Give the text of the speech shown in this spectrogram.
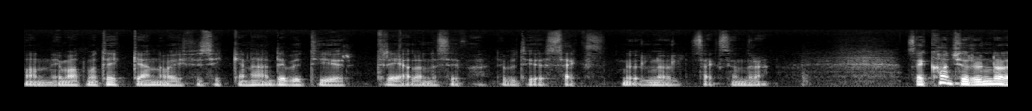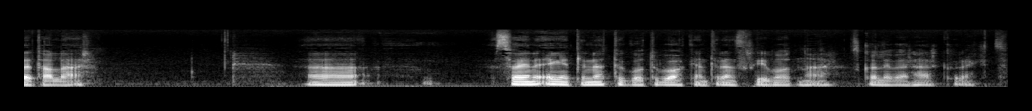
sånn i matematikken og i fysikken her, det betyr tre gjeldende siffer. Det betyr 6, 0, 0, 600. Så jeg kan ikke runde av det tallet her. Uh, så jeg er egentlig nødt til å gå tilbake til den skrivemåten her. Skal jeg være her korrekt?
